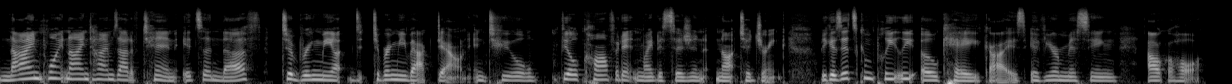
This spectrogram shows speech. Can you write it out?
9.9 times out of 10 it's enough to bring me up to bring me back down and to feel confident in my decision not to drink. Because it's completely okay guys if you're missing alcohol.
